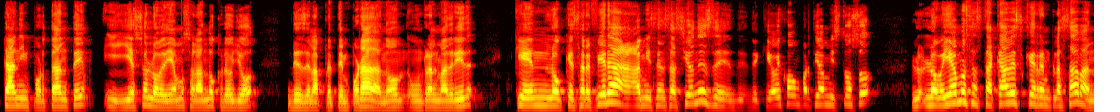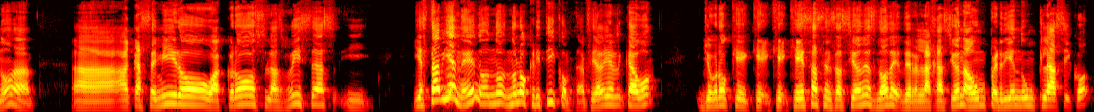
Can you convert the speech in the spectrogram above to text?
tan importante, y eso lo veníamos hablando, creo yo, desde la pretemporada, ¿no? Un Real Madrid que en lo que se refiere a, mis sensaciones de, que hoy juega un partido amistoso, lo, veíamos hasta cada vez que reemplazaba, ¿no? A, a, Casemiro o a Cross, las risas, y, y está bien, ¿eh? No, no, no lo critico. Al final y al cabo, yo creo que, que, esas sensaciones ¿no? de, relajación, aún perdiendo un clásico,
